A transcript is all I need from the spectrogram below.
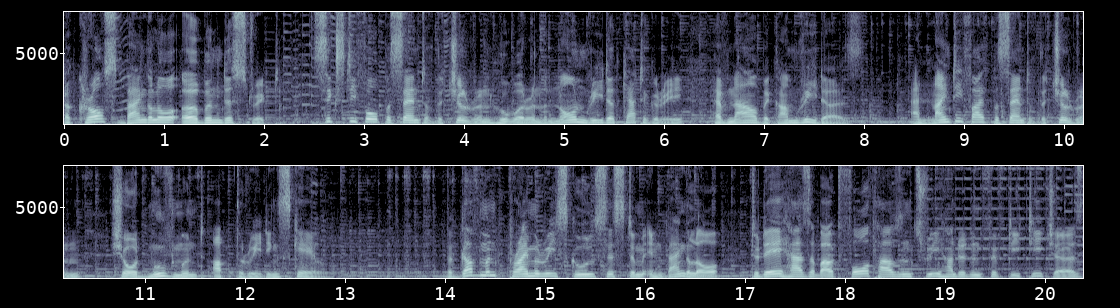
Across Bangalore urban district, 64% of the children who were in the non-reader category have now become readers, and 95% of the children showed movement up the reading scale. The government primary school system in Bangalore today has about 4,350 teachers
